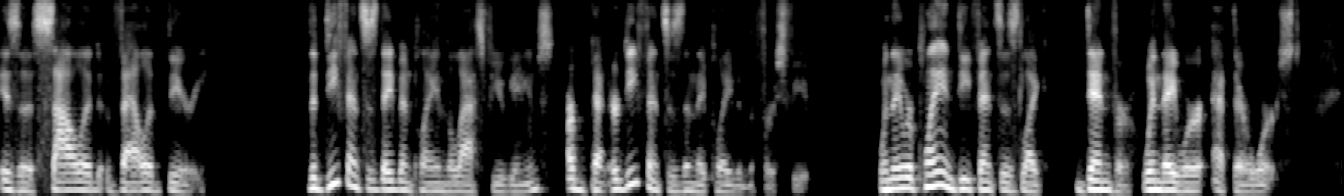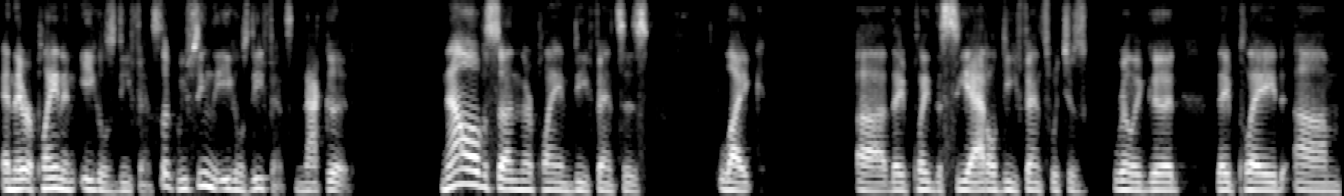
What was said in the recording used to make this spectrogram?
is a solid, valid theory. The defenses they've been playing the last few games are better defenses than they played in the first few. When they were playing defenses like Denver when they were at their worst, and they were playing an Eagles defense. Look, we've seen the Eagles defense, not good. Now all of a sudden they're playing defenses like uh, they've played the Seattle defense, which is really good. They played um,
